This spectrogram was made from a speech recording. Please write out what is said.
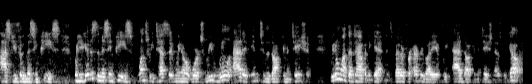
ask you for the missing piece. When you give us the missing piece, once we test it and we know it works, we will add it into the documentation. We don't want that to happen again. It's better for everybody if we add documentation as we go.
